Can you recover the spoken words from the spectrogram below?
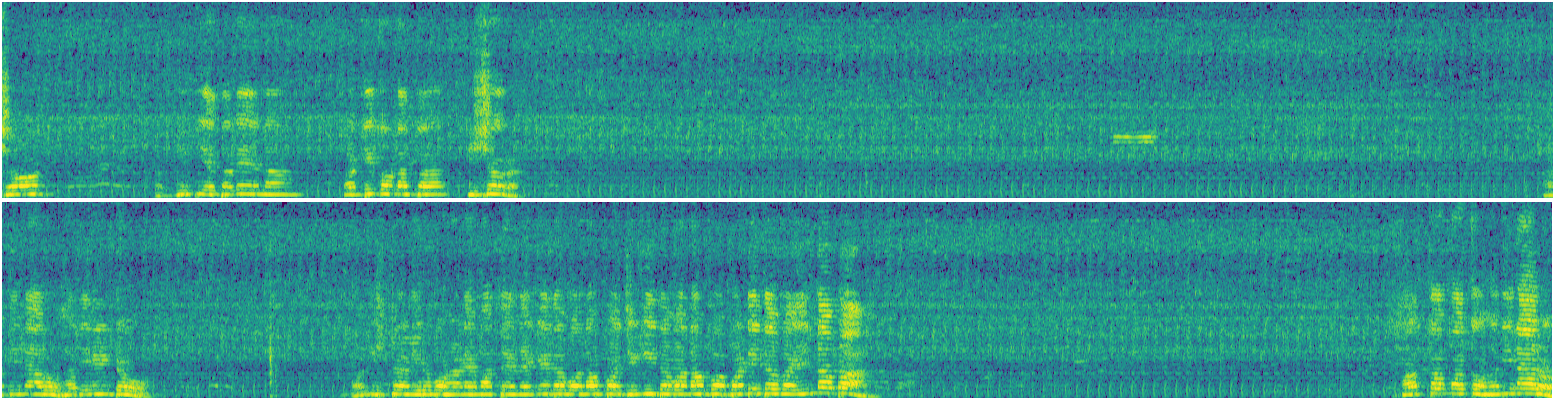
ಶಾಟ್ ಅದ್ವಿತೀಯ ತಡೆಯನ್ನ ಕಟ್ಟಿಕೊಂಡಂತ ಕಿಶೋರ. ಹದಿನಾರು, ಹದಿನೆಂಟು. ಬಲಿಷ್ಠ ನಿರ್ವಹಣೆ ಮತ್ತೆ ನೆಗೆದವನೊಬ್ಬ ಜಿಗಿದವನೊಬ್ಬ ಬಡಿದವ ಇನ್ನೊಬ್ಬ. ಹತ್ತೊಂಬತ್ತು, ಹದಿನಾರು.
